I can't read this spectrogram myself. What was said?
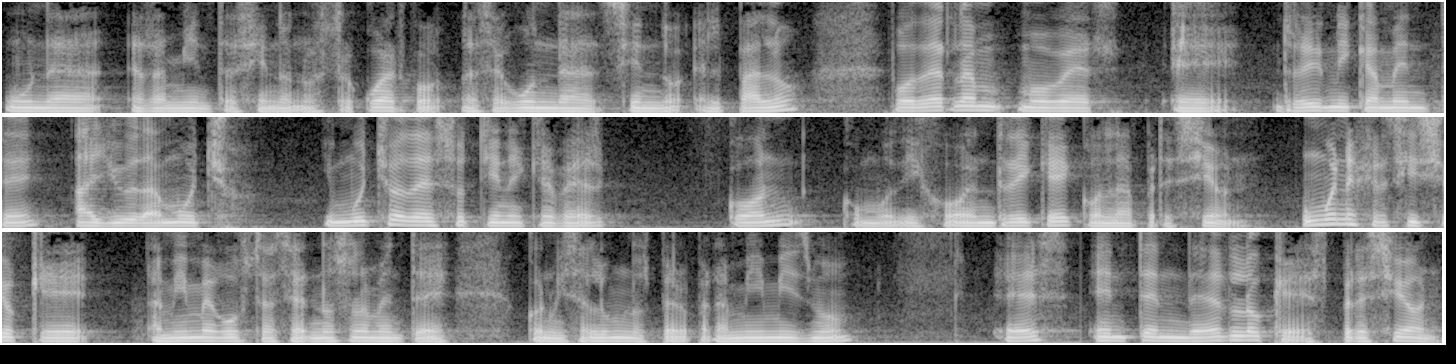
una herramienta siendo nuestro cuerpo, la segunda siendo el palo, poderla mover eh, rítmicamente ayuda mucho. Y mucho de eso tiene que ver con, como dijo Enrique, con la presión. Un buen ejercicio que a mí me gusta hacer, no solamente con mis alumnos, pero para mí mismo, es entender lo que es presión.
